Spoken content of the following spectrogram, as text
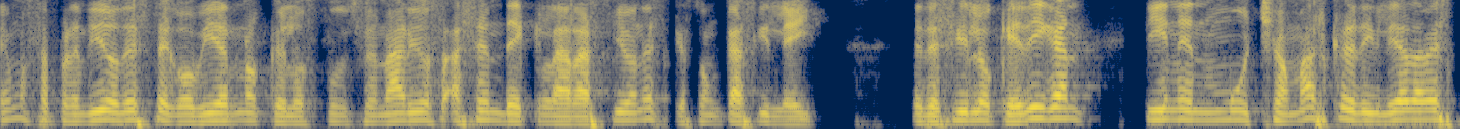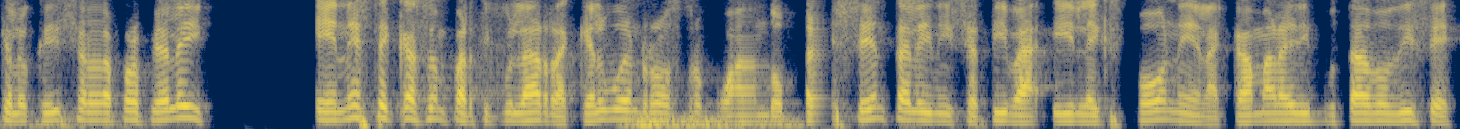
Hemos aprendido de este gobierno que los funcionarios hacen declaraciones que son casi ley. Es decir, lo que digan tienen mucha más credibilidad a veces que lo que dice la propia ley. En este caso en particular, Raquel Buenrostro, cuando presenta la iniciativa y la expone en la Cámara de Diputados, dice,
